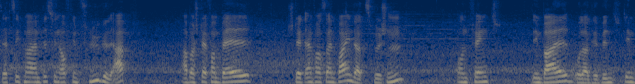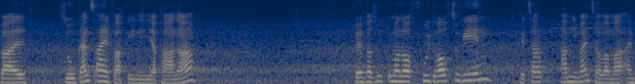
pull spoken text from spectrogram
Setzt sich mal ein bisschen auf den Flügel ab. Aber Stefan Bell stellt einfach sein Bein dazwischen und fängt den Ball oder gewinnt den Ball so ganz einfach gegen den Japaner. Köln versucht immer noch früh drauf zu gehen. Jetzt haben die Mainzer aber mal ein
